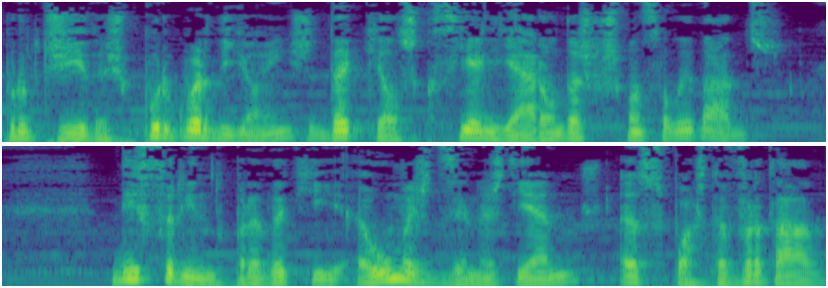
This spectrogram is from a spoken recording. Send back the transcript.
protegidas por guardiões daqueles que se aliaram das responsabilidades, diferindo para daqui a umas dezenas de anos a suposta verdade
